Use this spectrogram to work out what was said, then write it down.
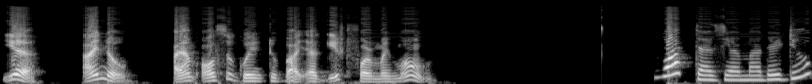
Yeah, I know. I am also going to buy a gift for my mom. What does your mother do?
